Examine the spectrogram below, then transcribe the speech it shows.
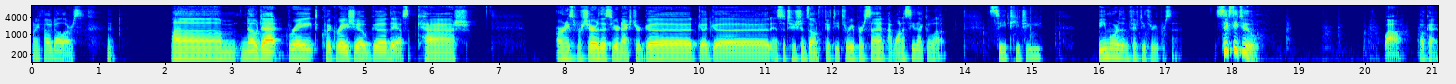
$25. Um, no debt, great. Quick ratio, good. They have some cash. Earnings per share this year, next year, good, good, good. Institutions own 53%. I want to see that go up. CTG, be more than 53%. 62. Wow. Okay.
